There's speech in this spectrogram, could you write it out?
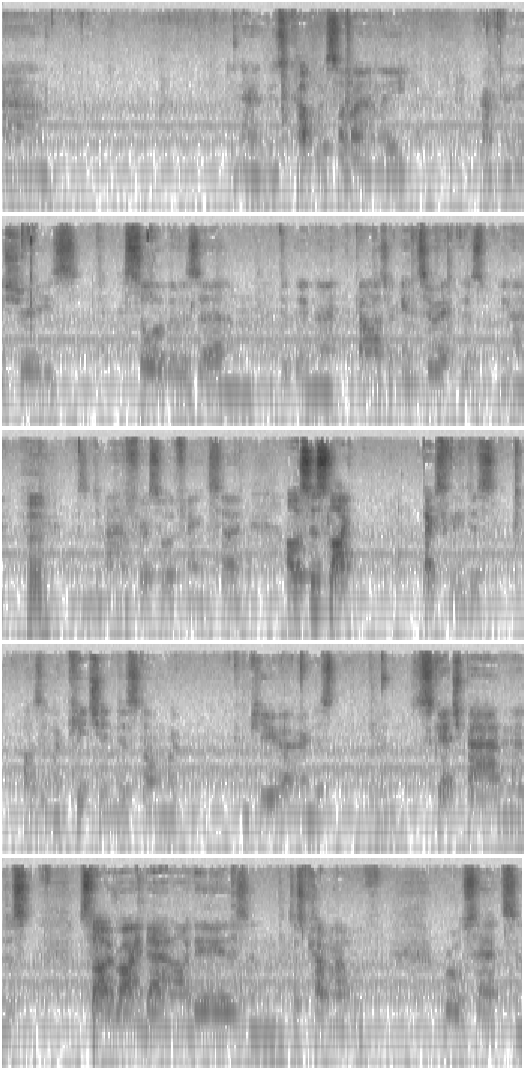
Um, you know, there's a couple of sub-only grappling industries. I saw there was um, you know guys were into it. There's you know Hmm. there's a demand for it sort of thing. So I was just like basically just I was in my kitchen just on my computer and just sketch pad and I just started writing down ideas and just coming up with rule sets and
